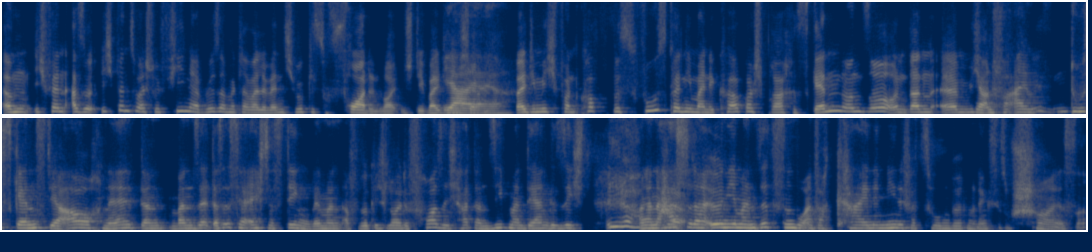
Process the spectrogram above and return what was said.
Ähm, ich finde, also ich bin zum Beispiel viel nervöser mittlerweile, wenn ich wirklich so vor den Leuten stehe, weil die, ja, mich, ja, ja. weil die mich von Kopf bis Fuß können die meine Körpersprache scannen und so und dann ähm, Ja, und vor allem, lesen. du scannst ja auch, ne? Dann, man, das ist ja echt das Ding, wenn man auch wirklich Leute vor sich hat, dann sieht man deren Gesicht. Ja, und dann hast du da irgendjemanden sitzen, wo einfach keine Miene verzogen wird und du denkst so scheiße,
